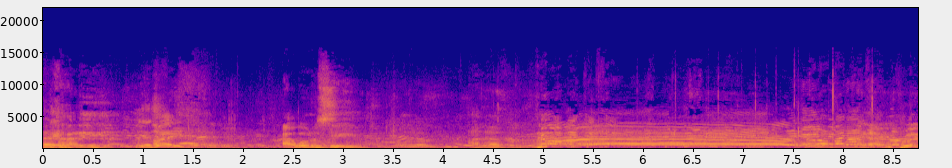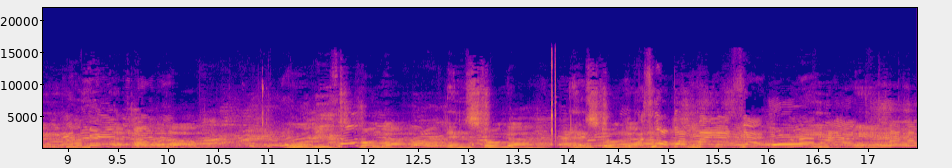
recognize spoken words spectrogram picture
Honey. Honey, I want to say I love you. And I pray that our love will be stronger and stronger and stronger. Amen.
